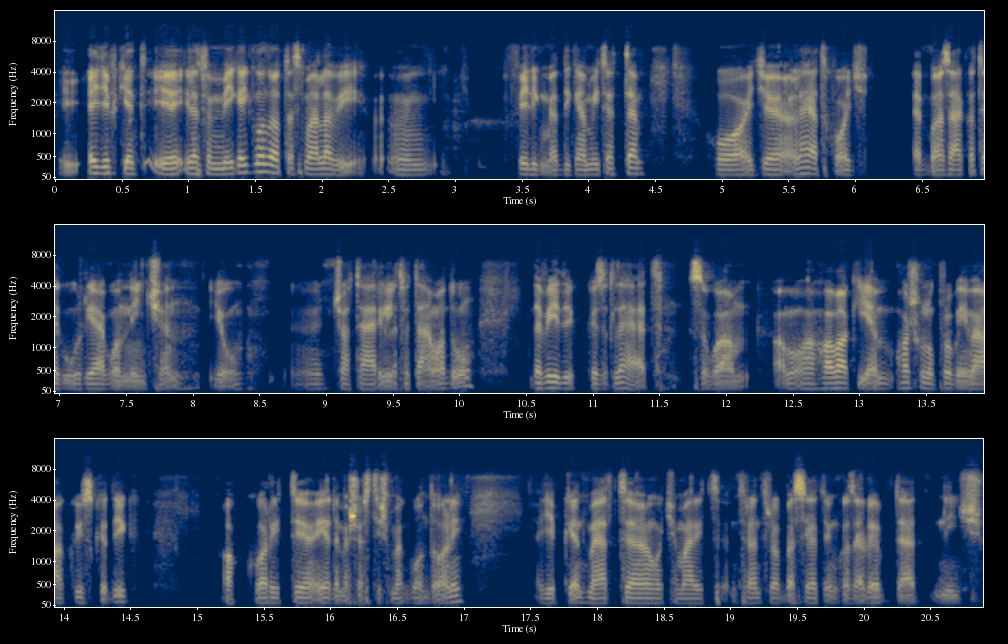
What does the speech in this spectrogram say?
Egyébként, illetve még egy gondolat, ezt már Levi félig meddig említette, hogy lehet, hogy ebben az árkategóriában nincsen jó csatár, illetve támadó, de védők között lehet. Szóval, ha valaki ilyen hasonló problémával küzdik, akkor itt érdemes ezt is meggondolni. Egyébként, mert hogyha már itt trendről beszéltünk az előbb, tehát nincs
